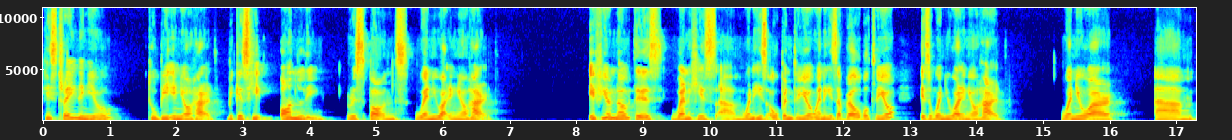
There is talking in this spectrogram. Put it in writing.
He's training you to be in your heart because he only responds when you are in your heart. If you notice when he's um, when he's open to you, when he's available to you, is when you are in your heart, when you are um,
